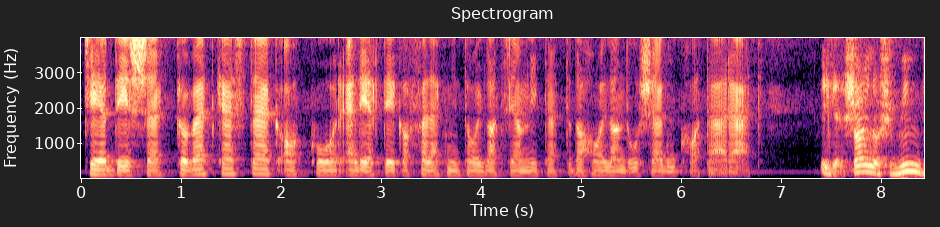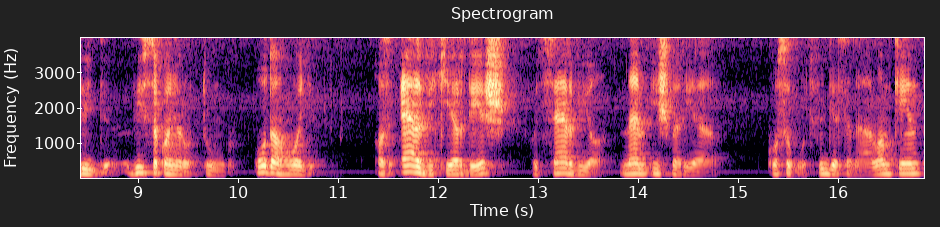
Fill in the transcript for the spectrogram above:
kérdések következtek, akkor elérték a felek, mint ahogy Laci említetted, a hajlandóságuk határát. Igen, sajnos mindig visszakanyarodtunk oda, hogy az elvi kérdés, hogy Szerbia nem ismeri el Koszovót független államként,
